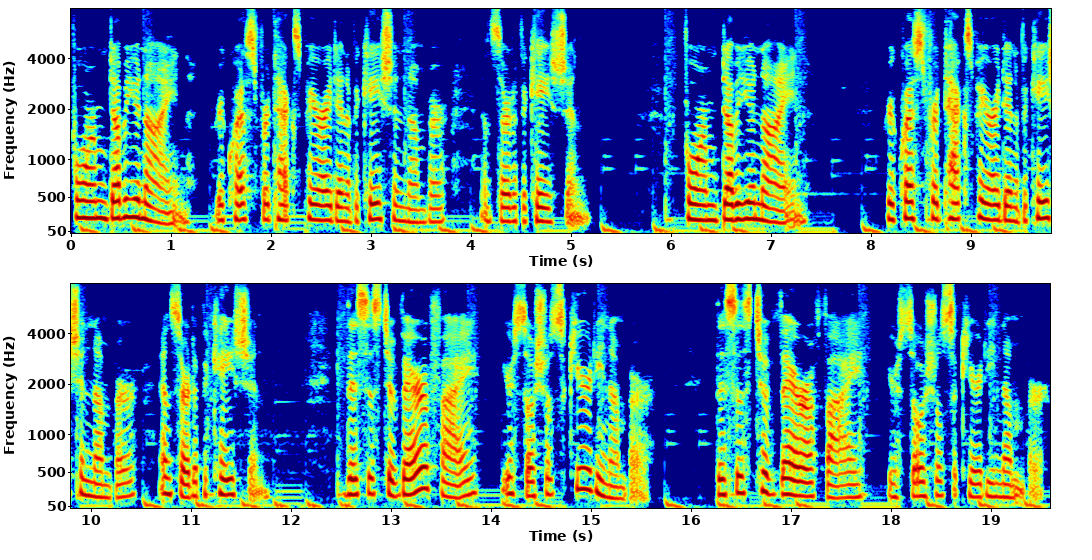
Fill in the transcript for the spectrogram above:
Form W 9 Request for Taxpayer Identification Number and Certification. Form W 9 Request for Taxpayer Identification Number and Certification. This is to verify your Social Security number. This is to verify your Social Security number.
